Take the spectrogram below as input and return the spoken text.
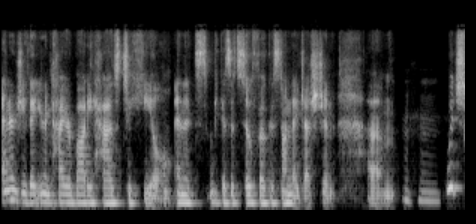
energy that your entire body has to heal. And it's because it's so focused on digestion um, mm-hmm. which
